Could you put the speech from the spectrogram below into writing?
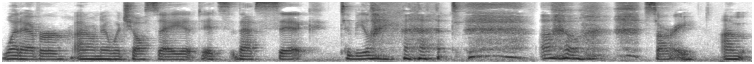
whatever. I don't know what y'all say. It it's that's sick to be like that. um, sorry. Um,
